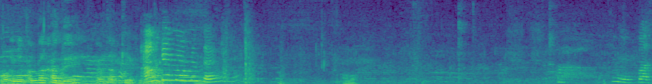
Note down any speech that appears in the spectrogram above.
어 이거 딱딱한데 딱딱해 안 깨물면 돼. 어? 못 빠지.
